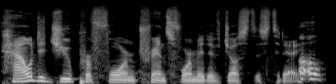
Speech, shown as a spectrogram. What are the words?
how did you perform transformative justice today oh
